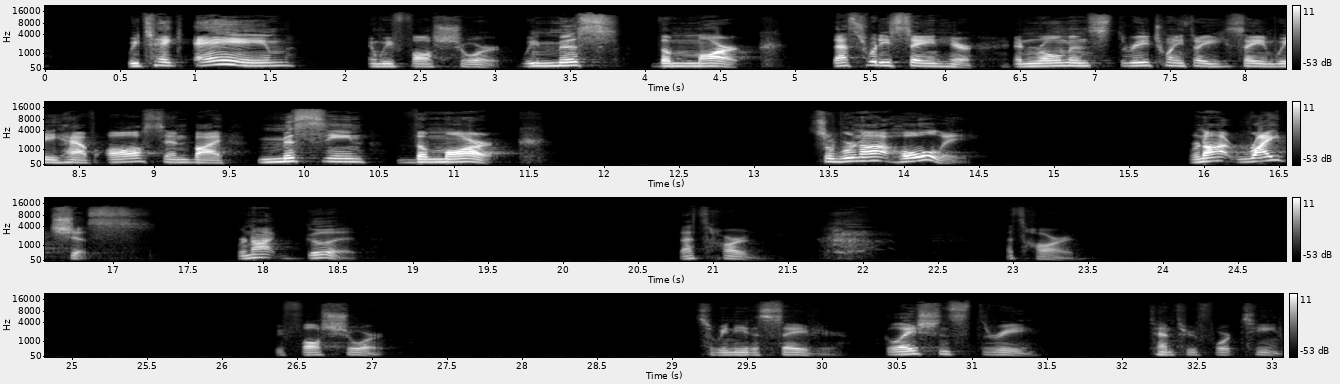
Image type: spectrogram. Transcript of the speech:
We take aim and we fall short. We miss the mark. That's what he's saying here. In Romans 3:23, he's saying we have all sinned by missing the mark. So we're not holy. We're not righteous. We're not good. That's hard. That's hard. We fall short. So we need a Savior. Galatians 3 10 through 14.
